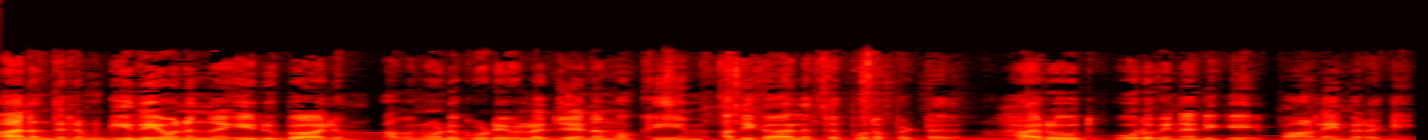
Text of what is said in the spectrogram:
അനന്തരം ഗിതയോൻ എന്ന ഇരുബാലും അവനോട് കൂടെയുള്ള ജനമൊക്കെയും അധികാലത്ത് പുറപ്പെട്ട് ഹറൂദ് ഉറവിനരികെ പാളയമിറങ്ങി.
